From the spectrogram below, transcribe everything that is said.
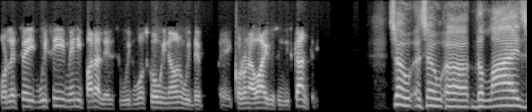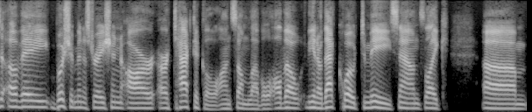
or let's say we see many parallels with what's going on with the uh, coronavirus in this country. So, uh, so uh, the lies of a Bush administration are are tactical on some level. Although, you know, that quote to me sounds like, um,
